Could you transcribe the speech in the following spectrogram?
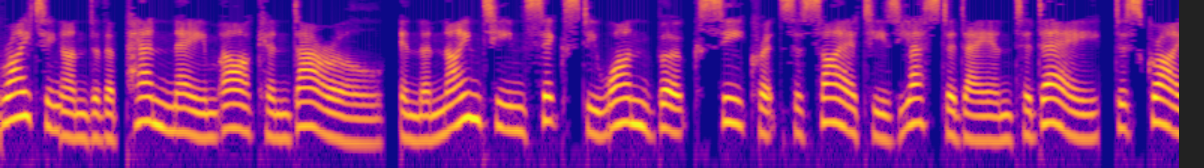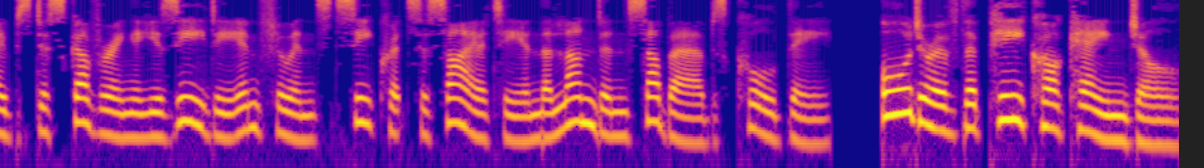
writing under the pen name Arkon Daraul, in the 1961 book Secret Societies Yesterday and Today, describes discovering a Yazidi-influenced secret society in the London suburbs called the Order of the Peacock Angel.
